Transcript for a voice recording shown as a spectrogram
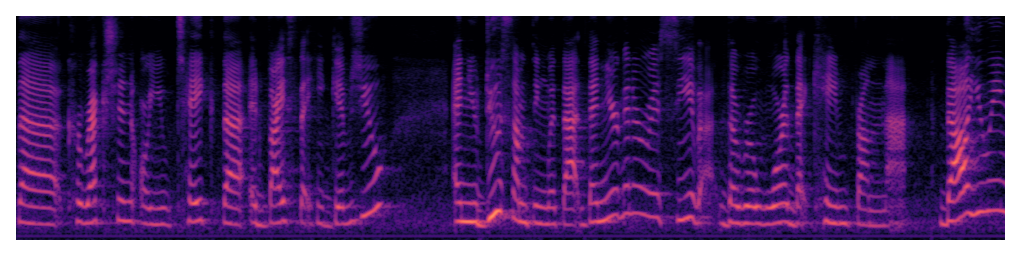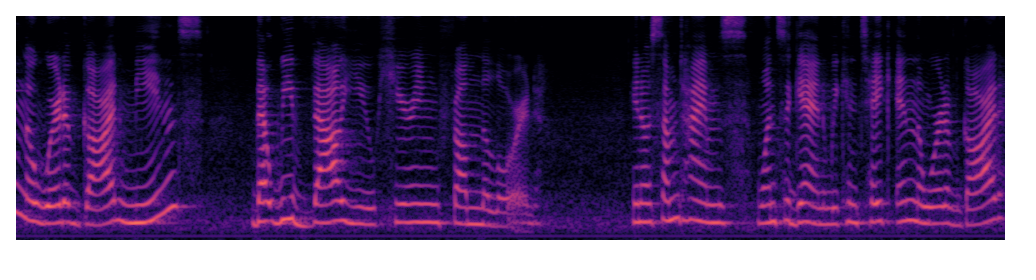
the correction or you take the advice that he gives you, and you do something with that, then you're going to receive the reward that came from that. Valuing the Word of God means that we value hearing from the Lord. You know, sometimes, once again, we can take in the Word of God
